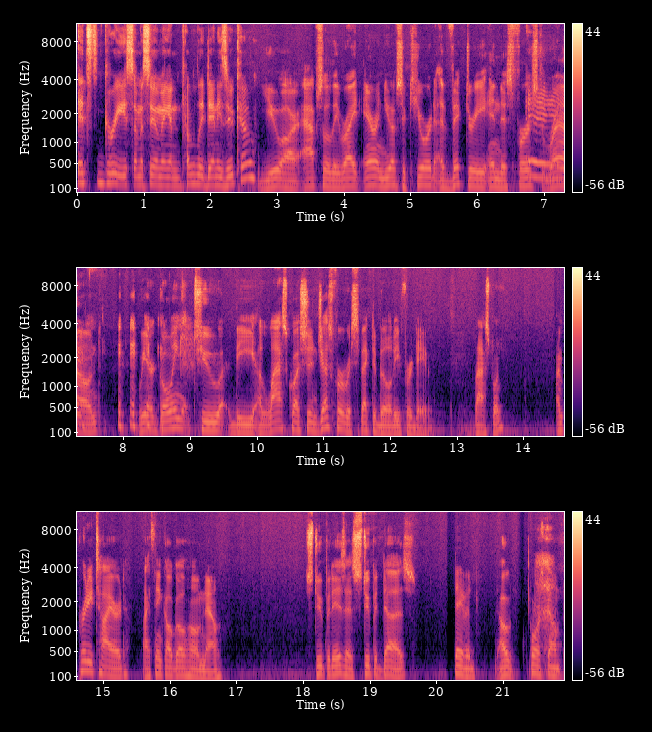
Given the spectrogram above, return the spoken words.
It's Grease, I'm assuming, and probably Danny Zuko. You are absolutely right. Aaron, you have secured a victory in this first Hey. round. we are going to the uh, last question just for respectability for David. Last one. I'm pretty tired. I think I'll go home now. Stupid is as stupid does. David. Oh, Forrest Gump.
